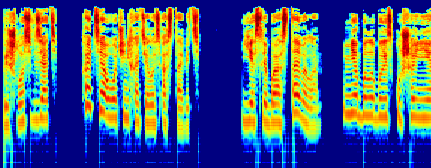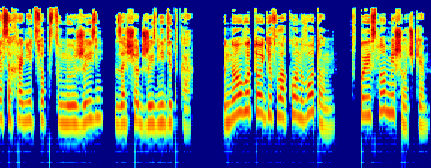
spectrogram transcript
Пришлось взять, хотя очень хотелось оставить. Если бы оставила, не было бы искушения сохранить собственную жизнь за счет жизни детка. Но в итоге флакон вот он, в поясном мешочке,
